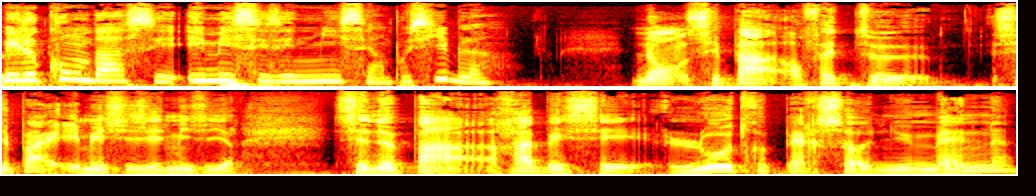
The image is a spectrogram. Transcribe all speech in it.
mais le combat c'est aimer ses ennemis c'est impossible. Non c'est pas en fait c'est pas aimer ses ennemis c'est dire c'est ne pas rabaisser l'autre personne humaine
